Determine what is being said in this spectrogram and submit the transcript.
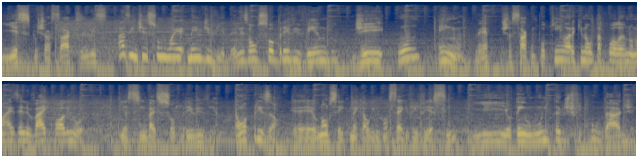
e esses puxa-sacos, eles fazem disso um meio de vida. Eles vão sobrevivendo de um em um, né? Puxa-saco um pouquinho, a hora que não tá colando mais, ele vai e cola em outro. E assim vai sobrevivendo. É uma prisão. É, eu não sei como é que alguém consegue viver assim. E eu tenho muita dificuldade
